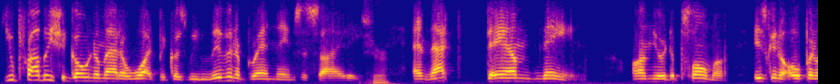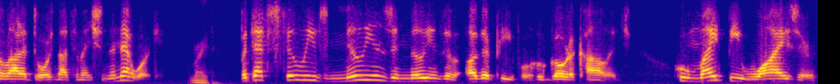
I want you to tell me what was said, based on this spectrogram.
you probably should go no matter what because we live in a brand name society. Sure. And that damn name on your diploma is going to open a lot of doors, not to mention the networking. Right. But that still leaves millions and millions of other people who go to college who might be wiser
